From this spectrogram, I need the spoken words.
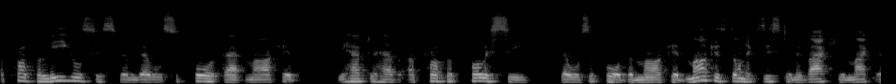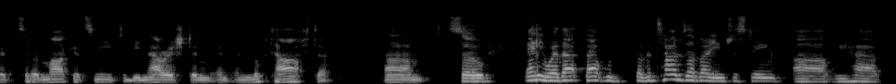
a proper legal system that will support that market. You have to have a proper policy that will support the market. Markets don't exist in a vacuum. Uh, sort of markets need to be nourished and, and, and looked after. Um, so anyway, that that would. But the times are very interesting. Uh, we have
